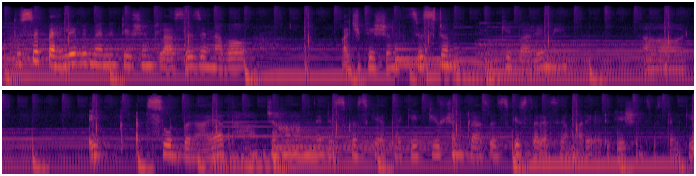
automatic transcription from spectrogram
तो इससे पहले भी मैंने tuition classes in our education system के बारे में एक एपिसोड बनाया था। जहाँ हमने डिस्कस किया था कि ट्यूशन क्लासेस किस तरह से हमारे एजुकेशन सिस्टम के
